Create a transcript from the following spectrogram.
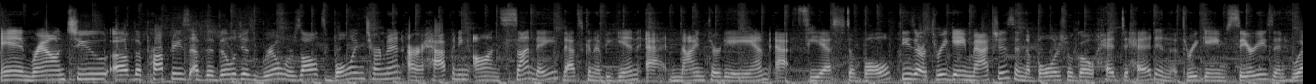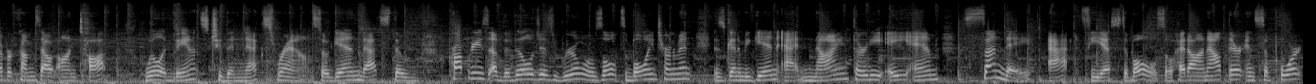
And round two of the Properties of the Village's Real Results Bowling Tournament are happening on Sunday. That's going to begin at 9:30 a.m. at Fiesta Bowl. These are three-game matches, and the bowlers will go head-to-head in the three-game series, and whoever comes out on top will advance to the next round. So again, that's the Properties of the Village's Real Results Bowling Tournament is going to begin at 9:30 a.m. Sunday at Fiesta Bowl. So head on out there and support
